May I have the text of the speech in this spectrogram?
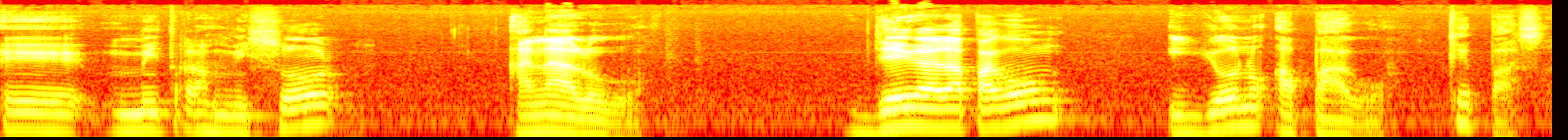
eh, mi transmisor análogo. Llega el apagón y yo no apago. ¿Qué pasa?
